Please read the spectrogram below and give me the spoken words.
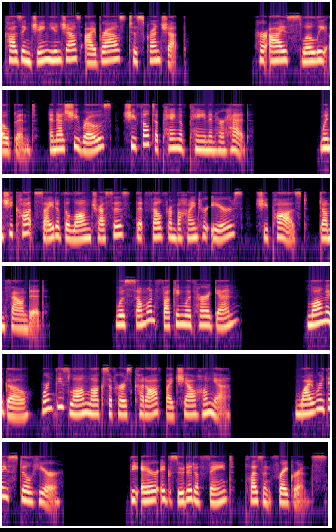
causing Jing Yunzhao's eyebrows to scrunch up. Her eyes slowly opened, and as she rose, she felt a pang of pain in her head. When she caught sight of the long tresses that fell from behind her ears, she paused, dumbfounded. Was someone fucking with her again? Long ago, weren't these long locks of hers cut off by Qiao Hongya? Why were they still here? The air exuded a faint, pleasant fragrance.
